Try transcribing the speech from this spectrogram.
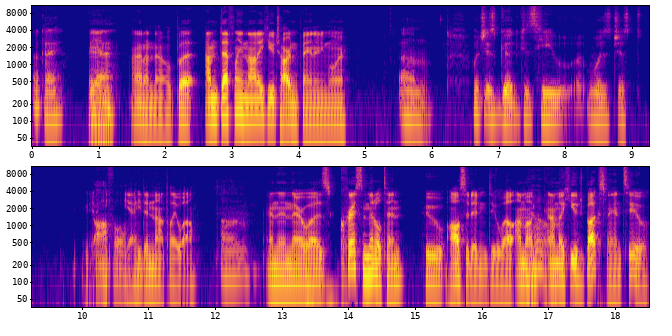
Okay. And Yeah. I don't know, but I'm definitely not a huge Harden fan anymore. Um, which is good because he was just awful. Yeah, he did not play well. Um. And then there was Khris Middleton, who also didn't do well. I'm a No. am a huge Bucks fan too,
